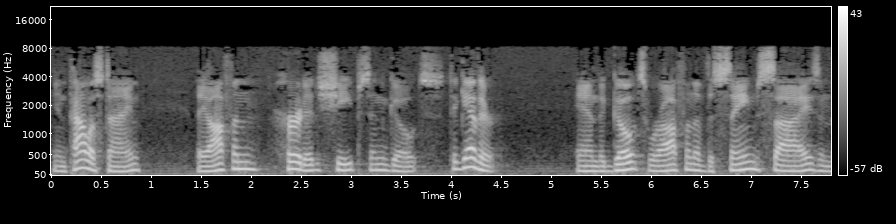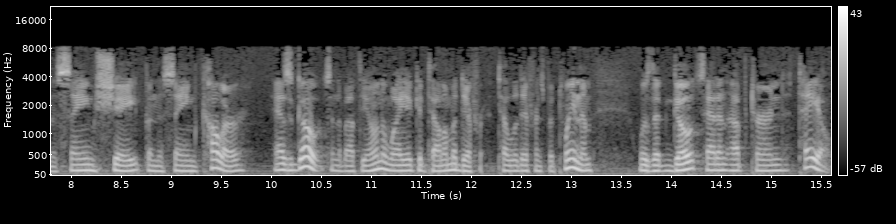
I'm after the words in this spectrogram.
in Palestine, they often herded sheep and goats together. And the goats were often of the same size and the same shape and the same color as goats. And about the only way you could tell them a different, tell the difference between them was that goats had an upturned tail.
